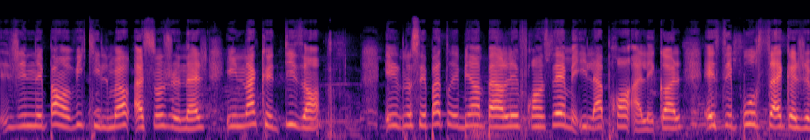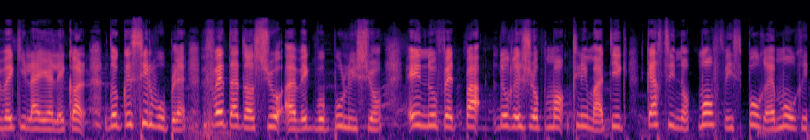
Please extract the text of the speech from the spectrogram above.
je n'ai pas envie qu'il meure à son jeune âge. Il n'a que 10 ans. Il ne sait pas très bien parler français, mais il apprend à l'école. Et c'est pour ça que je veux qu'il aille à l'école. Donc, s'il vous plaît, faites attention avec vos pollutions et ne faites pas de réchauffement climatique, car sinon, mon fils pourrait mourir.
